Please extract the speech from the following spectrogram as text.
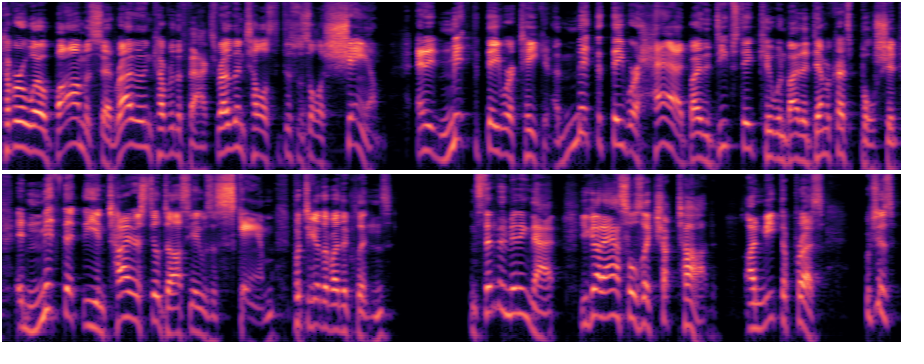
cover what Obama said, rather than cover the facts, rather than tell us that this was all a sham and admit that they were taken, admit that they were had by the deep state coup and by the Democrats' bullshit, admit that the entire Steele dossier was a scam put together by the Clintons. Instead of admitting that, you got assholes like Chuck Todd on Meet the Press, which is,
